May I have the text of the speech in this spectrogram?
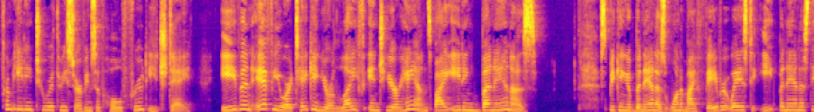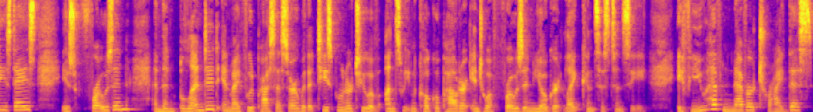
from eating two or three servings of whole fruit each day, even if you are taking your life into your hands by eating bananas. Speaking of bananas, one of my favorite ways to eat bananas these days is frozen and then blended in my food processor with a teaspoon or two of unsweetened cocoa powder into a frozen yogurt like consistency. If you have never tried this,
